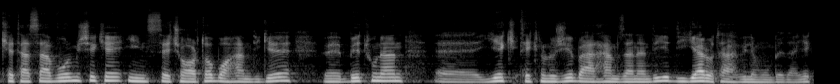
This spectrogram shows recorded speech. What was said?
که تصور میشه که این سه چهارتا با همدیگه بتونن یک تکنولوژی برهم زننده دیگر رو تحویلمون بدن یک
